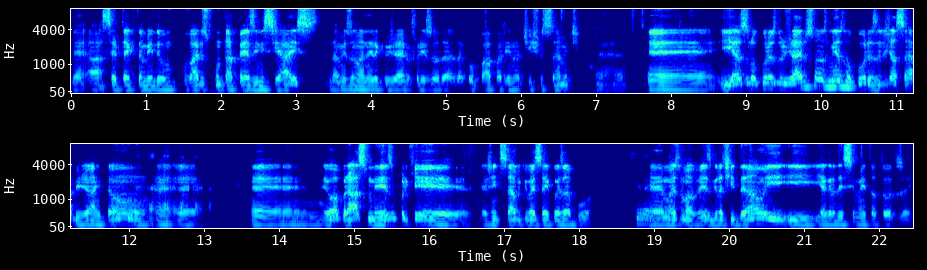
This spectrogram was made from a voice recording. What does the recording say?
Né, a Certec também deu vários pontapés iniciais, da mesma maneira que o Jairo frisou da, da Copapa ali no Tissue Summit. Uhum. É, e as loucuras do Jairo são as minhas loucuras, ele já sabe já. Então, é, é, eu abraço mesmo, porque a gente sabe que vai sair coisa boa. É, mais uma vez, gratidão e, e, e, agradecimento a todos aí.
